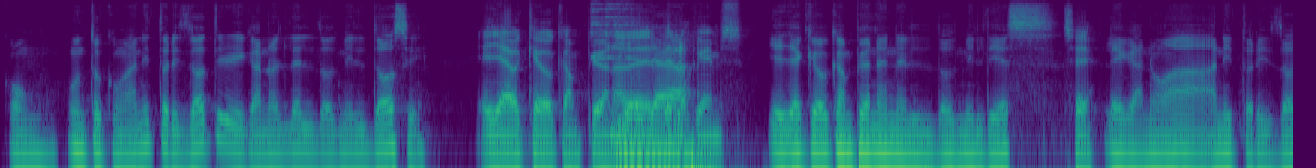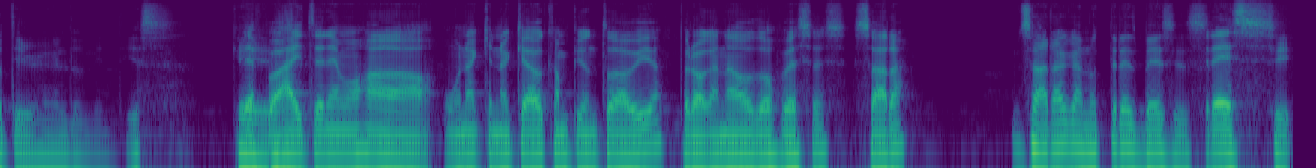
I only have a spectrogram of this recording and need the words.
con, junto con Annie Torisdottir y ganó el del 2012. Ella quedó campeona de, los games. Y ella quedó campeona en el 2010. Sí. Le ganó a Annie Torisdottir en el 2010. Que Después ahí tenemos a una que no ha quedado campeón todavía, pero ha ganado dos veces, Sara. Sara ganó tres veces. Tres. Sí.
